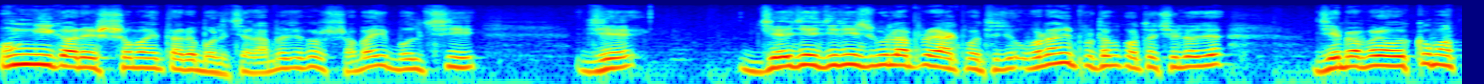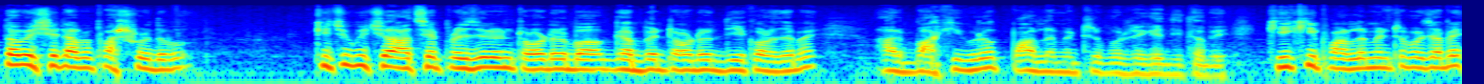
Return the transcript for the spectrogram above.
অঙ্গীকারের সময় তারা বলেছেন। আমরা যখন সবাই বলছি যে যে যে জিনিসগুলো আপনার একমত হয়েছে, ওনারই প্রথম কথা ছিল যে যে ব্যাপারে ঐক্যমত্য হবে সেটা আমরা পাশ করে দেবো। কিছু কিছু আছে প্রেসিডেন্ট অর্ডার বা গভর্নমেন্ট অর্ডার দিয়ে করা যাবে আর বাকিগুলো পার্লামেন্টের উপর রেখে দিতে হবে। কী কী পার্লামেন্টের উপর যাবে?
